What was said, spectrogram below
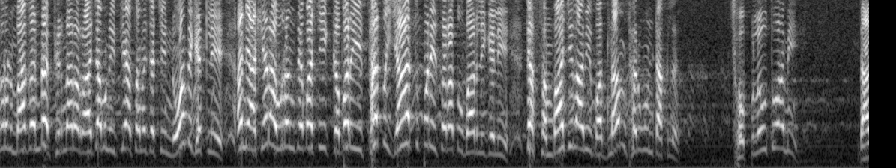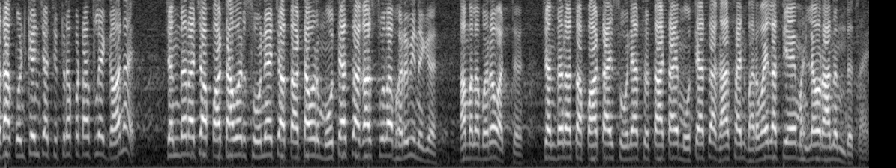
करून माग न फिरणारा राजा म्हणून इतिहासानं ज्याची नोंद घेतली आणि अखेर औरंगजेबाची कबर इथंच याच परिसरात उभारली गेली त्या संभाजीला आम्ही बदनाम ठरवून टाकलं. झोपलो होतो आम्ही. दादा कोंडकेंच्या चित्रपटातलं एक गाणं आहे चंदनाच्या पाटावर सोन्याच्या ताटावर मोत्याचा घास तुला भरवी ग आम्हाला बरं वाटतं. चंदनाचा पाट आहे सोन्याचं ताट आहे मोत्याचा घास आहे आणि भरवायला ती आहे म्हणल्यावर आनंदच आहे.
